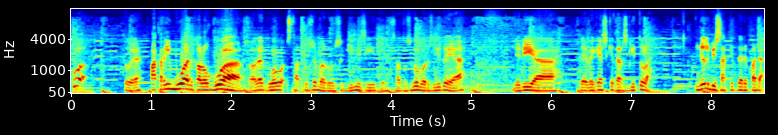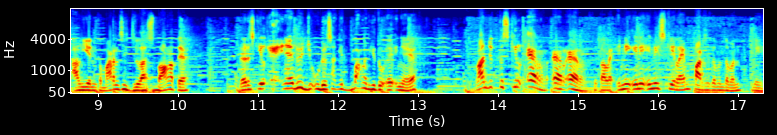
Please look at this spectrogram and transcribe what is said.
Wah, tuh ya 4 ribuan kalau gua. Soalnya gua statusnya baru segini sih itu status gua baru segitu ya. Jadi ya damage-nya sekitar segitulah. Ini lebih sakit daripada alien kemarin sih jelas banget ya. Dari skill E nya itu udah sakit banget gitu E nya ya. Lanjut ke skill R R R. Kita lihat ini ini ini skill lempar sih teman-teman. Nih.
